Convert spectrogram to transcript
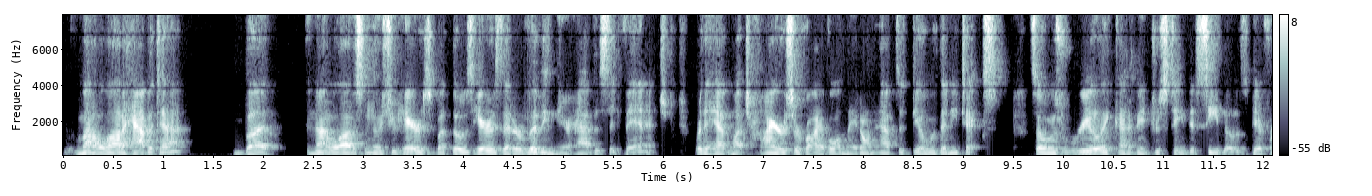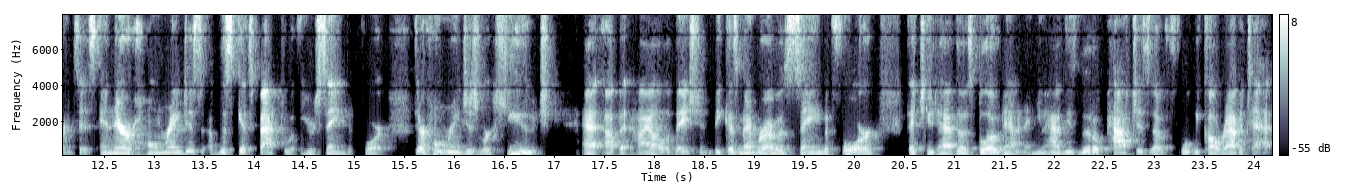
not a lot of habitat but not a lot of snowshoe hares but those hares that are living there have this advantage where they have much higher survival and they don't have to deal with any ticks. So it was really kind of interesting to see those differences. And their home ranges, uh, this gets back to what you were saying before, their home ranges were huge at, up at high elevation. Because remember, I was saying before that you'd have those blowdown and you have these little patches of what we call rabbitat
